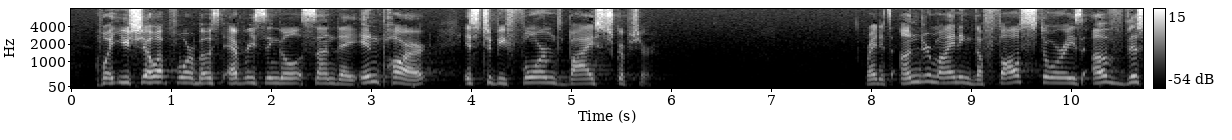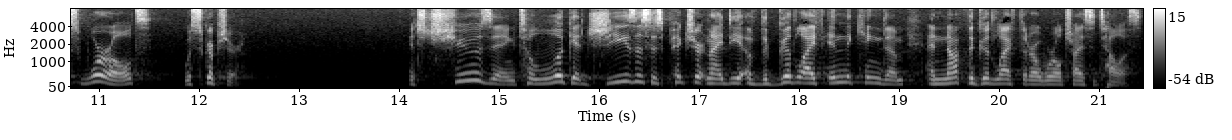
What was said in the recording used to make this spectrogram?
what you show up for most every single Sunday, in part, is to be formed by Scripture. Right? It's undermining the false stories of this world with Scripture. It's choosing to look at Jesus' picture and idea of the good life in the kingdom and not the good life that our world tries to tell us.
